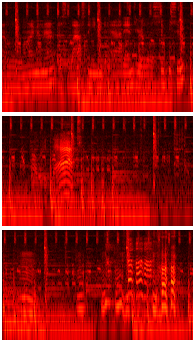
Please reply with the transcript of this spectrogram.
Add a little lime in that. That's the last thing you need to add into your little soupy soup. Oh, look at that. Mmm. Mm, mm, mm.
